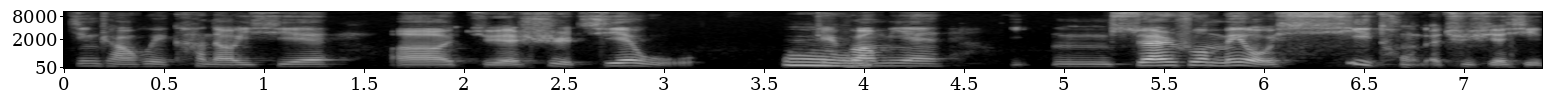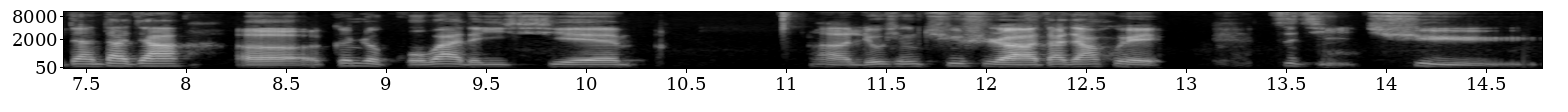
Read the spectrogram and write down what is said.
经常会看到一些呃爵士街舞这嗯。方面，嗯，虽然说没有系统的去学习，但大家呃跟着国外的一些呃流行趋势啊，大家会自己去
